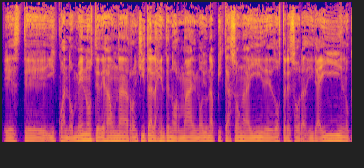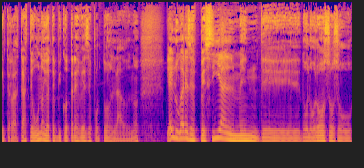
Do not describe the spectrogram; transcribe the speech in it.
Este, y cuando menos te deja una ronchita la gente normal, ¿no? Y una picazón ahí de dos, tres horas. Y de ahí en lo que te rascaste uno ya te picó tres veces por todos lados, ¿no? Y hay lugares especialmente dolorosos o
